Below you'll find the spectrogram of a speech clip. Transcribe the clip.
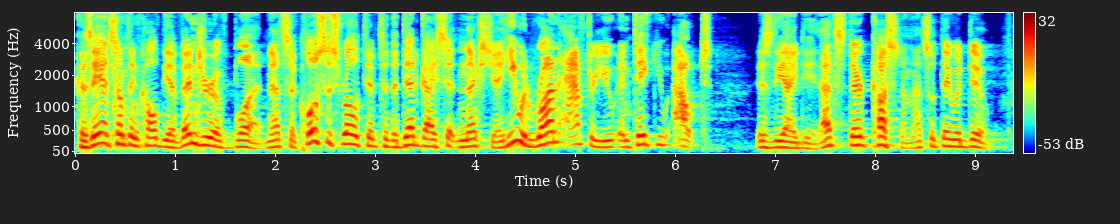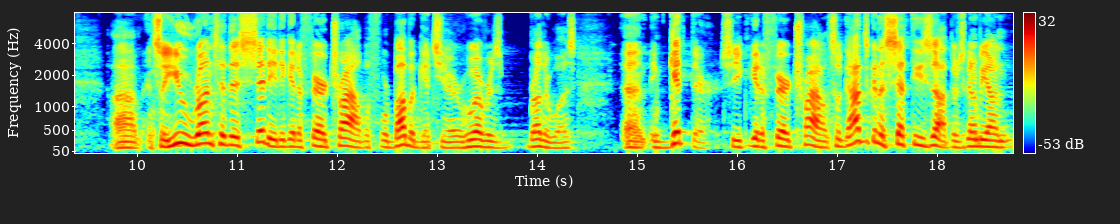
because they had something called the Avenger of Blood, and that's the closest relative to the dead guy sitting next to you. He would run after you and take you out, is the idea. That's their custom, that's what they would do. Um, and so you run to this city to get a fair trial before Bubba gets you, or whoever his brother was, um, and get there so you can get a fair trial. And so God's going to set these up. There's going to be on,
